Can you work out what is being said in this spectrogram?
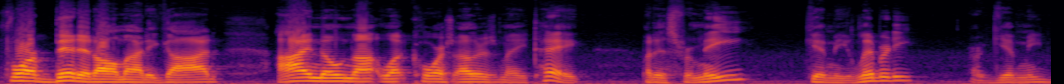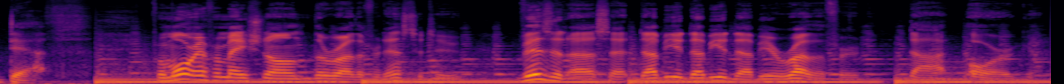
Forbid it, Almighty God. I know not what course others may take, but as for me, give me liberty or give me death. For more information on the Rutherford Institute, visit us at www.rutherford.org.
